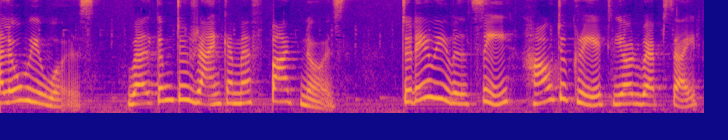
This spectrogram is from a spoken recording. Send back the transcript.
Hello viewers, welcome to RankMF Partners. Today we will see how to create your website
